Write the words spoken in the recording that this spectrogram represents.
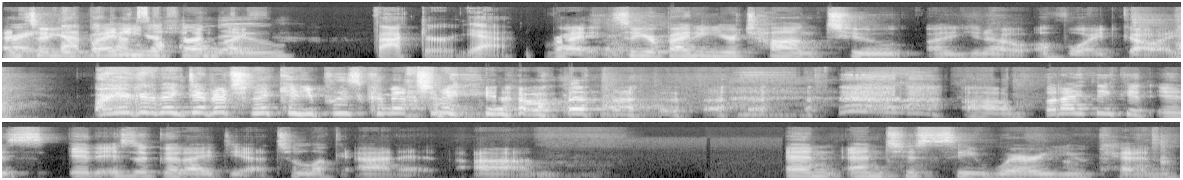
and right. so you're that biting your tongue like factor. Yeah. Right. So you're biting your tongue to, uh, you know, avoid going. Are you going to make dinner tonight? Can you please commit to me? You know. um, but I think it is it is a good idea to look at it um, and and to see where you can.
